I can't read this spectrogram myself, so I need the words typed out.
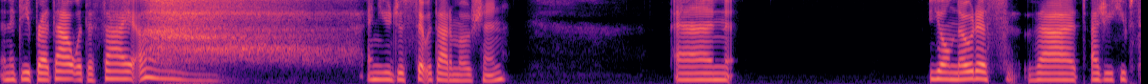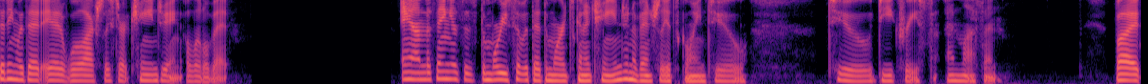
and a deep breath out with a sigh, and you just sit with that emotion, and you'll notice that as you keep sitting with it, it will actually start changing a little bit. And the thing is, is the more you sit with it, the more it's going to change, and eventually it's going to to decrease and lessen. But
